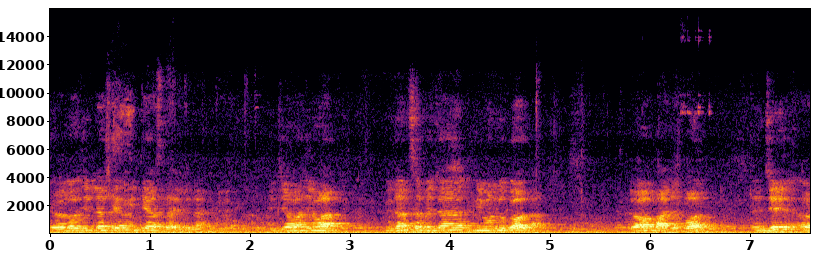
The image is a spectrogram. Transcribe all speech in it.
जळगाव जिल्ह्याचा एक इतिहास राहिलेला आहे की जेव्हा जेव्हा विधानसभेच्या निवडणुका होता तेव्हा भाजपवर त्यांचे अ,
